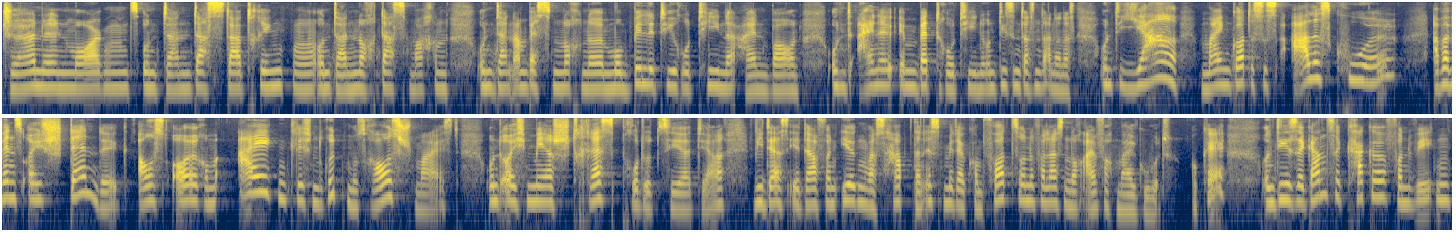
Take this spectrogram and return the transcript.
journalen morgens und dann das da trinken und dann noch das machen und dann am besten noch eine Mobility-Routine einbauen und eine im Bett-Routine und dies und das und anderes. Und ja, mein Gott, es ist alles cool, aber wenn es euch ständig aus eurem eigentlichen Rhythmus rausschmeißt und euch mehr Stress produziert, ja, wie dass ihr davon irgendwas habt, dann ist mit der Komfortzone verlassen doch einfach mal gut, okay? Und diese ganze Kacke von wegen,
